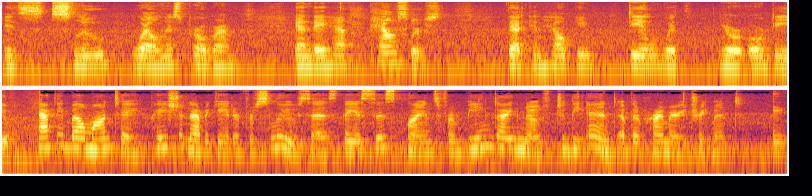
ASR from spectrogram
It's SLEW Wellness Program and they have counselors that can help you deal with your ordeal. Kathy Belmonte, patient navigator for SLEW, says they assist clients from being diagnosed to the end of their primary treatment. They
